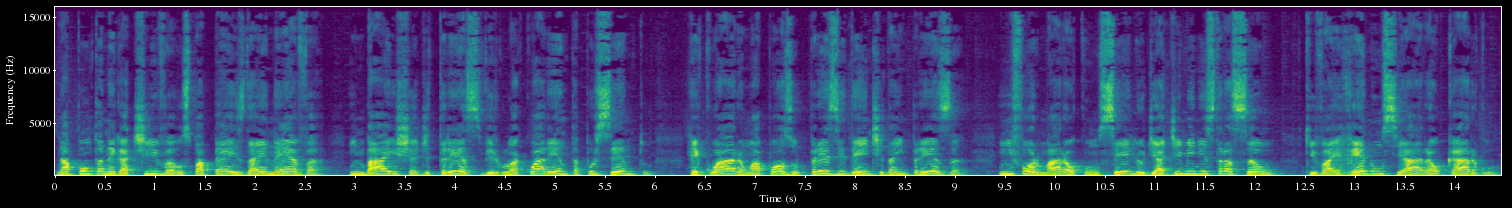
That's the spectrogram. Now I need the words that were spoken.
Na ponta negativa, os papéis da Eneva, em baixa de 3,40%, recuaram após o presidente da empresa informar ao conselho de administração que vai renunciar ao cargo.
